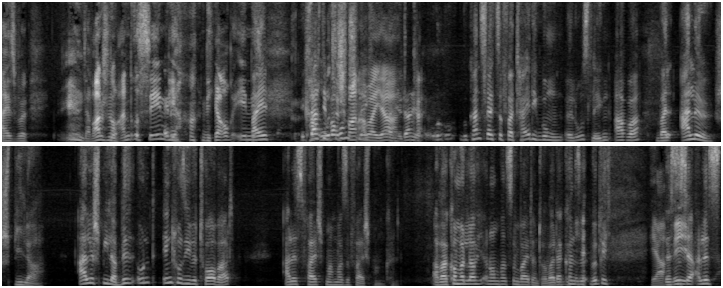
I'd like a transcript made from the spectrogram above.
wirklich. es wird, da waren schon noch andere Szenen, die, die auch ähnlich. Weil, dir, chaotisch warum waren, aber ja, Daniel, Daniel, du- kannst vielleicht zur Verteidigung äh, loslegen, aber weil alle Spieler, alle Spieler bis, und inklusive Torwart, alles falsch machen, was sie falsch machen können. Aber kommen wir, glaube ich, auch noch mal zum weiteren Tor, weil da können sie wirklich, ja, das nee, ist ja alles,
